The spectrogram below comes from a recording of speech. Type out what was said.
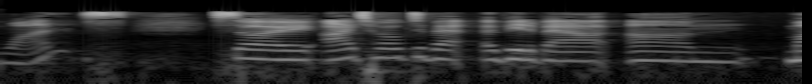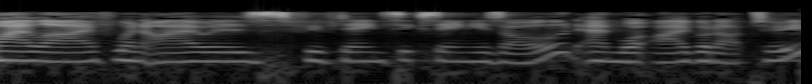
Once. So I talked about a bit about um, my life when I was 15, 16 years old and what I got up to.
